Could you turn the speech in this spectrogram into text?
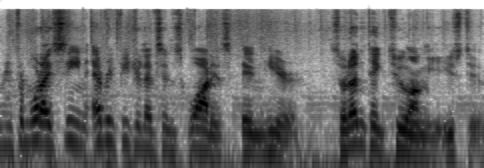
I mean, from what I've seen, every feature that's in Squad is in here. So it doesn't take too long to get used to.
